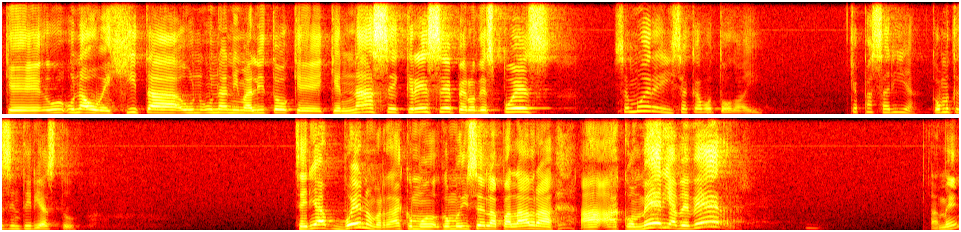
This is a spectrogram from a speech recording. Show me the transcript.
que una ovejita, un, animalito que, que nace, crece, pero después se muere y se acabó todo ahí. ¿Qué pasaría? ¿Cómo te sentirías tú? Sería bueno, ¿verdad? Como, como dice la palabra, a, comer y a beber. Amén.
